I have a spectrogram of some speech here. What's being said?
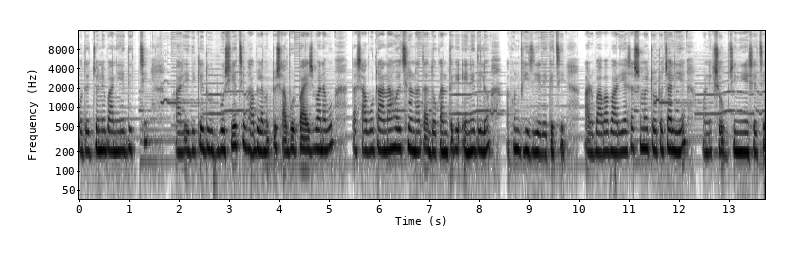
ওদের জন্য বানিয়ে দিচ্ছি। আর এদিকে দুধ বসিয়েছি, ভাবলাম একটু সাবুর পায়েস বানাবো। তা সাবুটা আনা হয়েছিল না তার দোকান থেকে এনে দিল, এখন ভিজিয়ে রেখেছি। আর বাবা বাড়ি আসার সময় টোটো চালিয়ে অনেক সবজি নিয়ে এসেছে।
